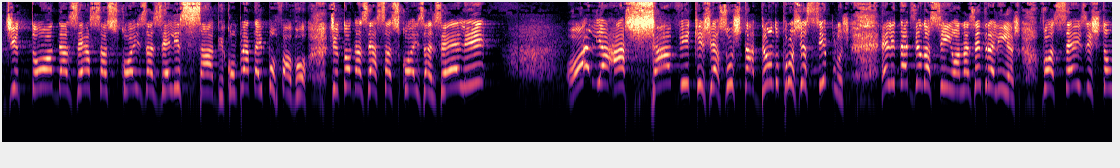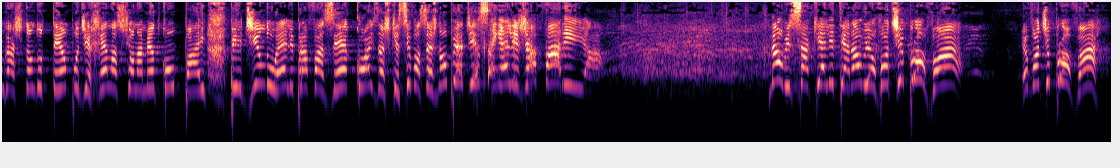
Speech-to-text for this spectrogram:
de todas essas coisas ele sabe. Completa aí, por favor. De todas essas coisas ele. Olha a chave que Jesus está dando para os discípulos. Ele está dizendo assim, ó, nas entrelinhas: vocês estão gastando tempo de relacionamento com o Pai, pedindo Ele para fazer coisas que se vocês não pedissem, Ele já faria. Não, isso aqui é literal e eu vou te provar. Eu vou te provar.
